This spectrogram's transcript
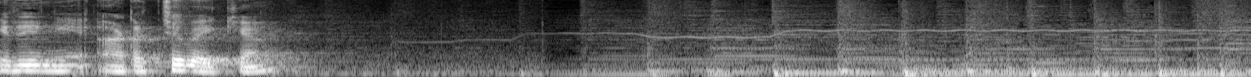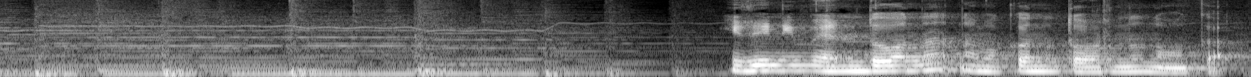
ഇതിനി അടച്ച് വയ്ക്കാം ഇതിനി വെന്തോന്ന് നമുക്കൊന്ന് തുറന്ന് നോക്കാം.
